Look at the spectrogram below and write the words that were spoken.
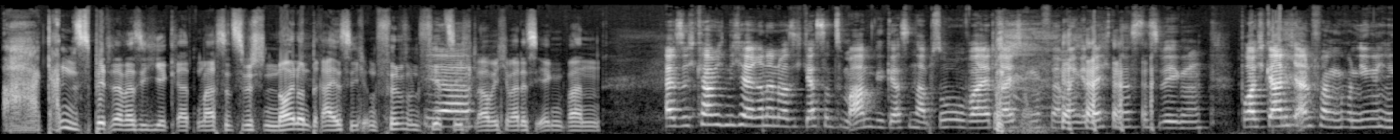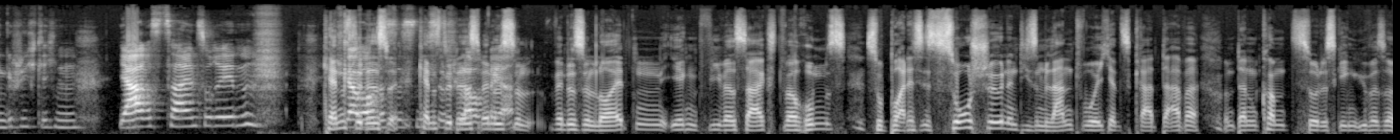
ah, ganz bitter, was ich hier gerade mache, so zwischen 39 und 45, Ja. glaube ich, war das irgendwann. Also ich kann mich nicht erinnern, was ich gestern zum Abend gegessen habe. So weit reicht ungefähr mein Gedächtnis. Deswegen brauche ich gar nicht anfangen, von irgendwelchen geschichtlichen Jahreszahlen zu reden. Kennst du das, das kennst so du das wenn, du so, wenn du so Leuten irgendwie was sagst, warum es so, boah, das ist so schön in diesem Land, wo ich jetzt gerade da war und dann kommt so das Gegenüber so,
